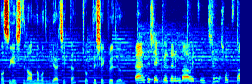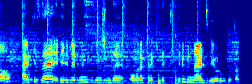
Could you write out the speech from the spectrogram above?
Nasıl geçtiğini anlamadım gerçekten. Çok teşekkür ediyorum. Ben teşekkür ederim davetin için. Çok sağ ol. Herkese verilerinin bilincinde olarak hareket ettikleri günler diliyorum burada.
